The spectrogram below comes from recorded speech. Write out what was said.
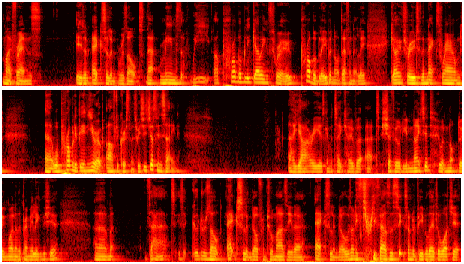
my friends, is an excellent result. That means that we are probably going through, probably, but not definitely, going through to the next round. Uh, we'll probably be in Europe after Christmas, which is just insane. Uh, Yari is going to take over at Sheffield United, who are not doing well in the Premier League this year. Um, that is a good result. Excellent goal from Tuamazi there. Excellent goal. There was only 3,600 people there to watch it.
